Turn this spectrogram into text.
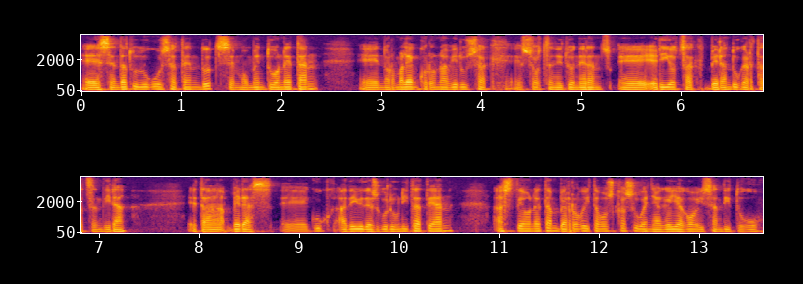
E, sendatu dugu esaten dut, zen momentu honetan, e, normalean koronavirusak e, sortzen dituen erantz, e, eriotzak berandu gertatzen dira, eta beraz, e, guk adibidez gure unitatean, aste honetan berrogeita boskazu baina gehiago izan ditugu.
